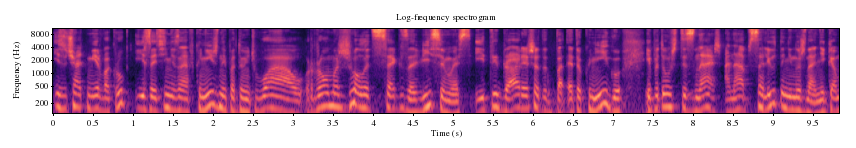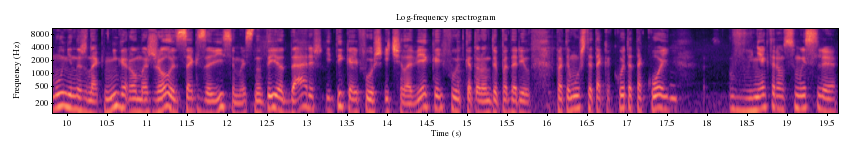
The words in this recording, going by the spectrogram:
изучать мир вокруг и зайти, не знаю, в книжный и подумать, вау, Рома Желудь, секс-зависимость, и ты даришь этот, эту книгу, и потому что ты знаешь, она абсолютно не нужна, никому не нужна книга Рома Желудь, секс-зависимость, но ты ее даришь, и ты кайфуешь, и человек кайфует, которого ты подарил, потому что это какой-то такой, в некотором смысле,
